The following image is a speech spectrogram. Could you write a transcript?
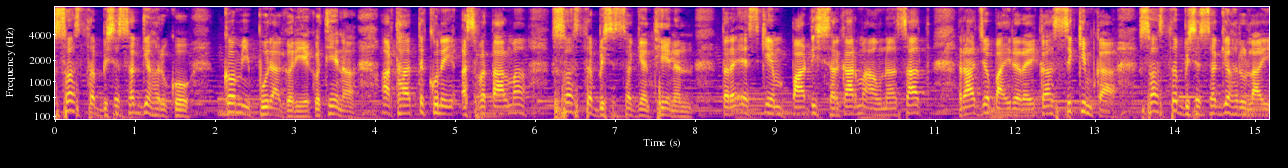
स्वास्थ्य विशेषज्ञहरूको कमी पुरा गरिएको थिएन। अर्थात् कुनै अस्पतालमा स्वास्थ्य विशेषज्ञ थिएनन्। तर एसकेएम पार्टी सरकारमा आउन साथ राज्य बाहिर रहेका सिक्किमका स्वास्थ्य विशेषज्ञहरूलाई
